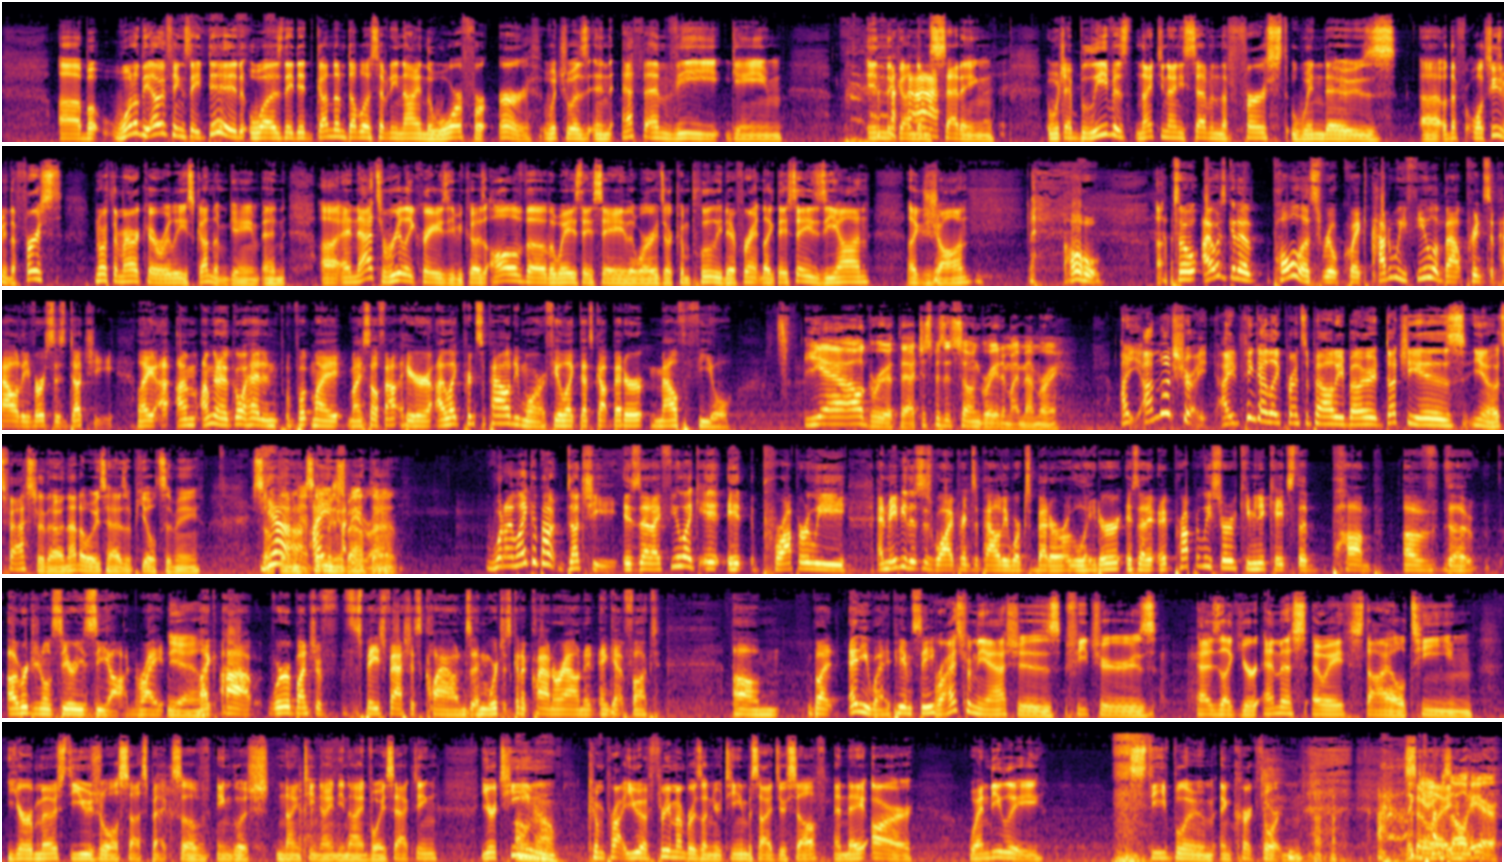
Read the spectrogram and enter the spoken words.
Uh, but one of the other things they did was they did Gundam 0079: The War for Earth, which was an FMV game in the Gundam setting, which I believe is 1997, the first Windows. Uh, the, well, excuse me, the first North America release Gundam game, and uh, and that's really crazy because all of the the ways they say the words are completely different. Like they say Zeon, like Jean. Oh. so I was gonna poll us real quick. How do we feel about Principality versus Duchy? Like I, I'm, I'm gonna go ahead and put my myself out here. I like Principality more. I feel like that's got better mouth feel. yeah, I'll agree with that. Just because it's so ingrained in my memory. I, I'm not sure. I, I think I like Principality better. Duchy is, you know, it's faster though, and that always has appeal to me. Something, Yeah, something I- about Speedrunner. that. What I like about Duchy is that I feel like it, it properly, and maybe this is why Principality works better later, is that it, it properly sort of communicates the pomp of the original series Zeon, right? Yeah. Like, ah, we're a bunch of space fascist clowns, and we're just going to clown around and, and get fucked. Um, but anyway, PMC. Rise from the Ashes features as like your MS-08 style team your most usual suspects of English 1999 voice acting. Your oh, team Oh, no. compri- you have three members on your team besides yourself and they are Wendy Lee, Steve Blum and Kirk Thornton. The So, gang is all here.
